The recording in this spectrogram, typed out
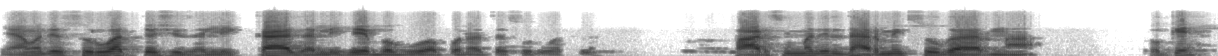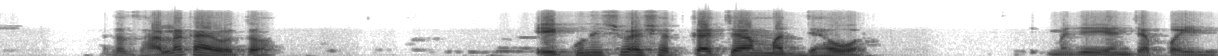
यामध्ये सुरुवात कशी झाली? काय झाली? हे बघू आपण आता सुरुवातला. फारसीमधील धार्मिक सुधारणा ओके? आता झालं काय होतं? एकोणीसव्या शतकाच्या मध्यावर म्हणजे यांच्या पहिले.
